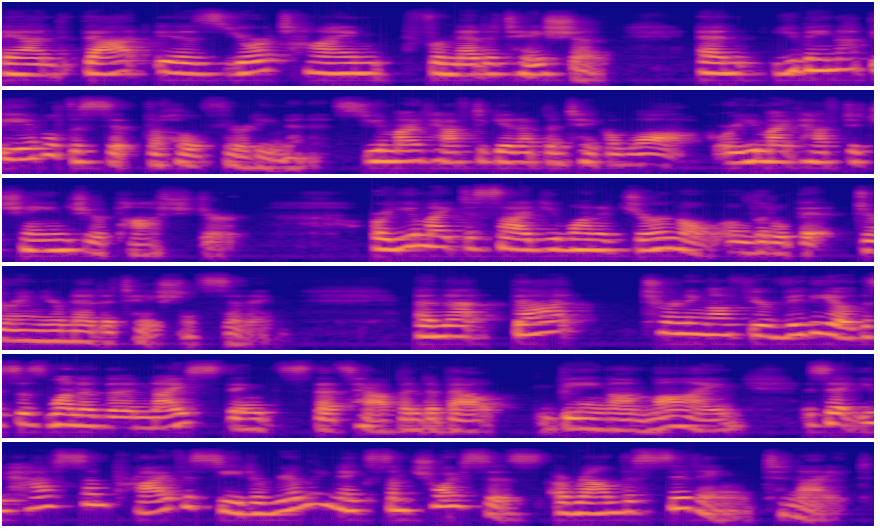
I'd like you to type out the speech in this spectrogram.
and that is your time for meditation. And you may not be able to sit the whole 30 minutes. You might have to get up and take a walk, or you might have to change your posture, or you might decide you want to journal a little bit during your meditation sitting. And that, that turning off your video, this is one of the nice things that's happened about being online, is that you have some privacy to really make some choices around the sitting tonight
